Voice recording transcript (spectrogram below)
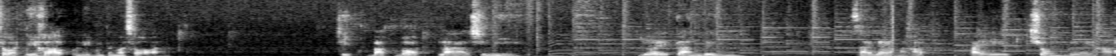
สวัสดีครับ วันนี้ผมจะมาสอนทิกบักบอสลาชินี ด้วยการดึงสายแรงนะครับ ไปชมกันเลยครับ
